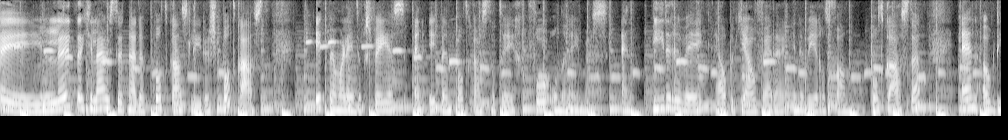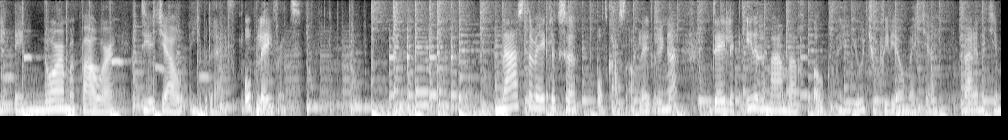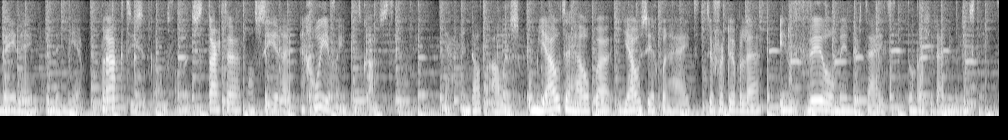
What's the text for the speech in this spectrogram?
Hey, leuk dat je luistert naar de Podcast Leaders Podcast. Ik ben Marleen Toxpeus en ik ben podcaststratege voor ondernemers. En iedere week help ik jou verder in de wereld van podcasten en ook die enorme power die het jou en je bedrijf oplevert. Naast de wekelijkse podcastafleveringen deel ik iedere maandag ook een YouTube-video met je, waarin ik je meeneem praktische kant van het starten, lanceren en groeien van je podcast. Ja, en dat alles om jou te helpen jouw zichtbaarheid te verdubbelen in veel minder tijd dan dat je daar nu in steekt.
